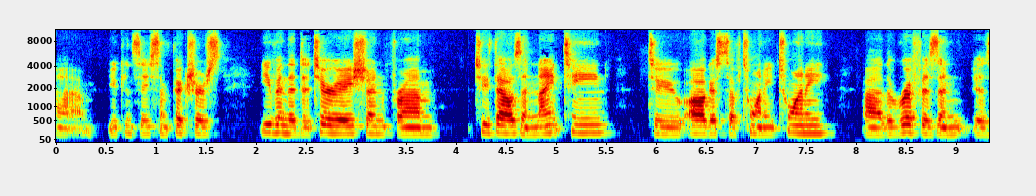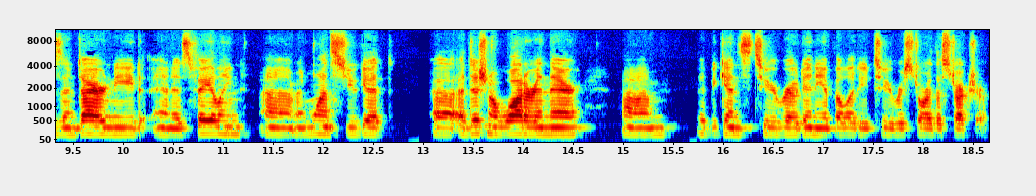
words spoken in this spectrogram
Um, you can see some pictures, even the deterioration from 2019 to August of 2020. Uh, the roof is in, is in dire need and is failing. Um, and once you get uh, additional water in there, um, it begins to erode any ability to restore the structure.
